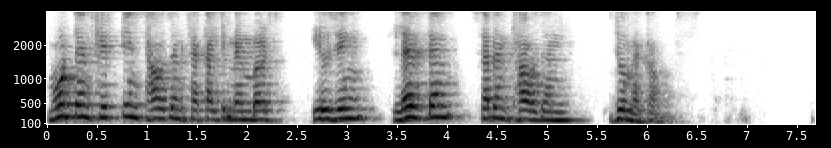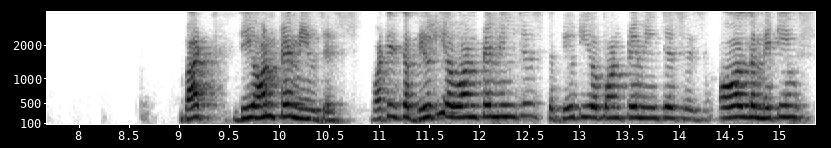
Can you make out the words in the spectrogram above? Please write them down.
more than 15,000 faculty members using less than 7,000 Zoom accounts. But the on-prem users, what is the beauty of on-prem users? The beauty of on-prem users is all the meetings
